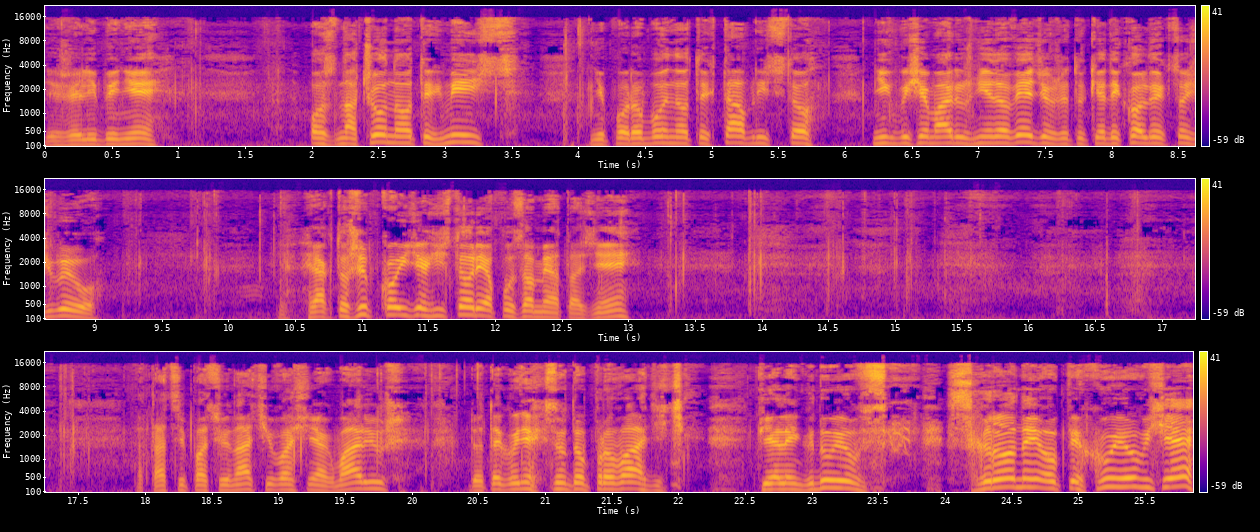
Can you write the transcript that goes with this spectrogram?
Jeżeli by nie oznaczono tych miejsc, nie porobiono tych tablic, to nikt by się Mariusz nie dowiedział, że tu kiedykolwiek coś było. Jak to szybko idzie historia pozamiatać, nie? A tacy pasjonaci właśnie jak Mariusz do tego nie chcą doprowadzić. Pielęgnują schrony, opiekują się,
